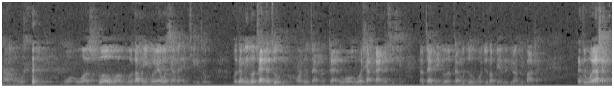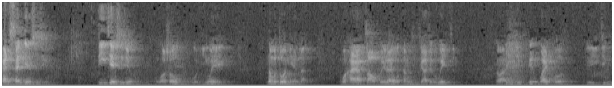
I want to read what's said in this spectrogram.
啊，我我我说我我到美国来，我想得很清楚。我在美国站得住，我就站站我我想干的事情；要在美国站不住，我就到别的地方去发展。但是我要想干三件事情。第一件事情，我说我因为那么多年了，我还要找回来我钢琴家这个位置，是吧？已经跟外婆也已经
